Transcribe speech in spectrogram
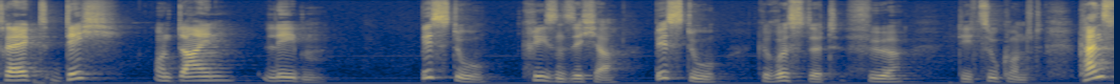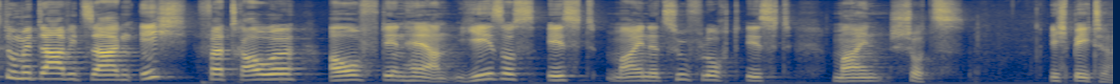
trägt dich und dein Leben? Bist du krisensicher? Bist du gerüstet für die Zukunft? Kannst du mit David sagen, ich vertraue auf den Herrn. Jesus ist meine Zuflucht, ist mein Schutz. Ich bete.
